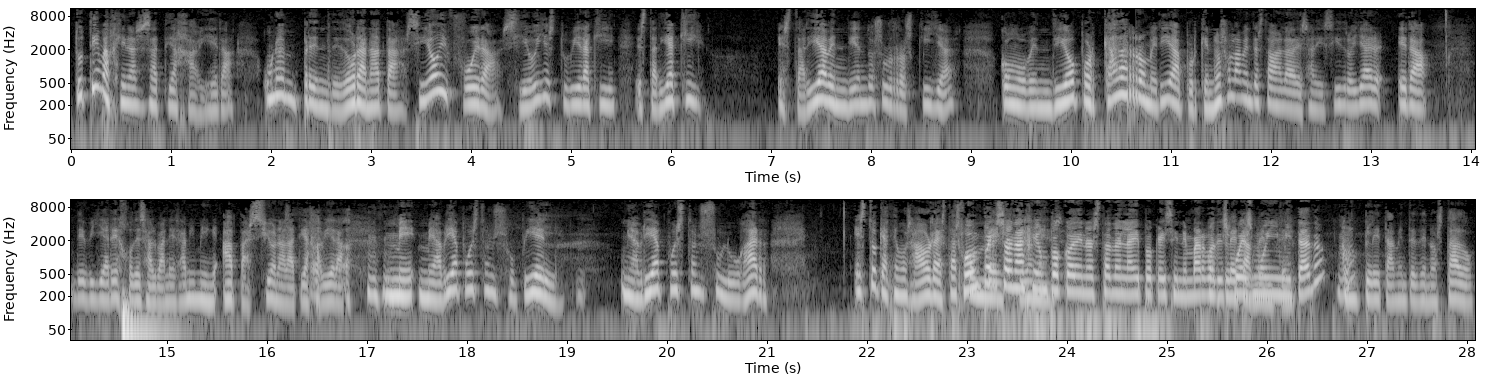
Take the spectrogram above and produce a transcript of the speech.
¿Tú te imaginas esa tía Javiera, una emprendedora nata? Si hoy fuera, si hoy estuviera aquí, estaría aquí, estaría vendiendo sus rosquillas como vendió por cada romería, porque no solamente estaba en la de San Isidro, ella era de Villarejo de Salvanés. A mí me apasiona la tía Javiera. Me, me habría puesto en su piel, me habría puesto en su lugar. Esto que hacemos ahora, estas Fue un personaje un poco denostado en la época y sin embargo después muy imitado. ¿no? Completamente denostado.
